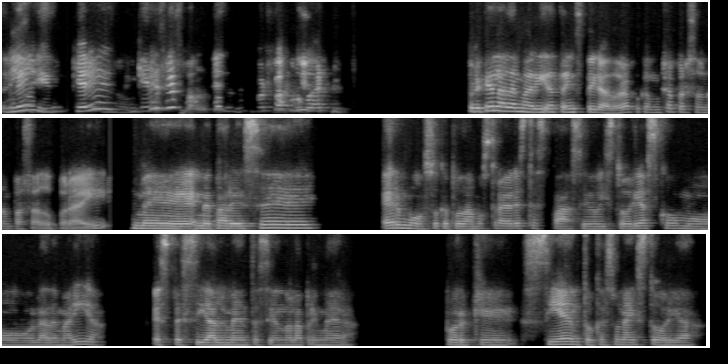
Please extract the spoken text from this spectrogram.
Glenny, ¿quieres, ¿quieres responder, por favor? Creo la de María está inspiradora porque muchas personas han pasado por ahí. Me, me parece hermoso que podamos traer este espacio historias como la de María, especialmente siendo la primera, porque siento que es una historia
